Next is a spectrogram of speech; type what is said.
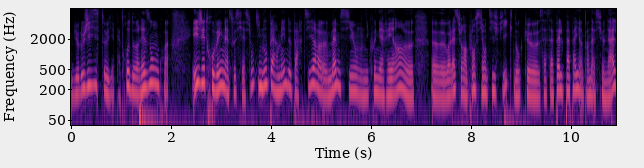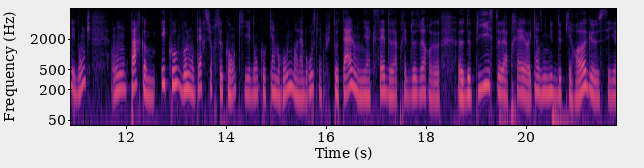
biologiste, il n'y a pas trop de raisons, quoi. Et j'ai trouvé une association qui nous permet de partir, même si on n'y connaît rien, voilà, sur un plan scientifique. Donc, ça s'appelle Papaye International. Et donc, on part comme éco-volontaire sur ce camp, qui est donc au Cameroun, dans la brousse la plus totale. On y accède après deux heures euh, euh, de piste, après 15 euh, minutes de pirogue. C'est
